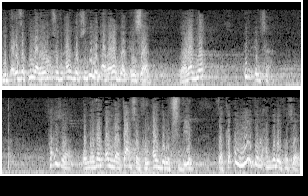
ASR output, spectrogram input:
يبقى إذا كنا لا في الأرض مفسدين يبقى غرضنا الإنسان. غرضنا الإنسان. فإذا وما دام قال لا تعثوا في الأرض مفسدين فكأن اللي هتجيبوا الفساد.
